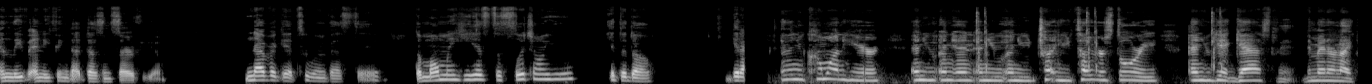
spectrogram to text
and leave anything that doesn't serve you. Never get too invested. The moment he hits the switch on you, hit the door. Get out. and then you come on here and you and, and, and you and you try you tell your story and you get gaslit. The men are like,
